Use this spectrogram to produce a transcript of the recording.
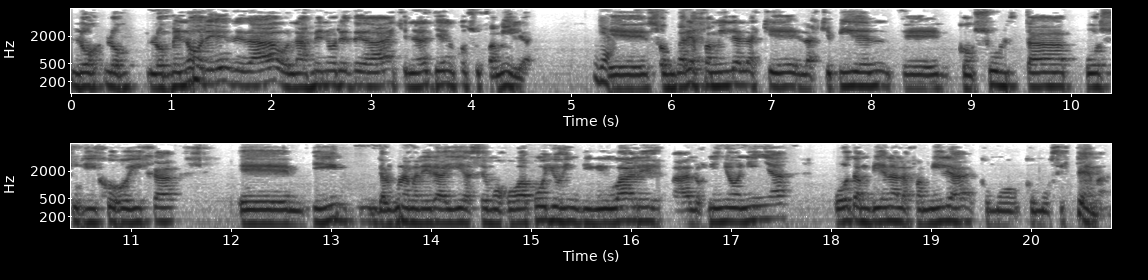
los, los, menores de edad o las menores de edad en general llegan con su familia. Eh, son varias familias las que, las que piden eh, consulta por sus hijos o hijas y de alguna manera ahí hacemos o apoyos individuales a los niños o niñas o también a la familia como, como sistema.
